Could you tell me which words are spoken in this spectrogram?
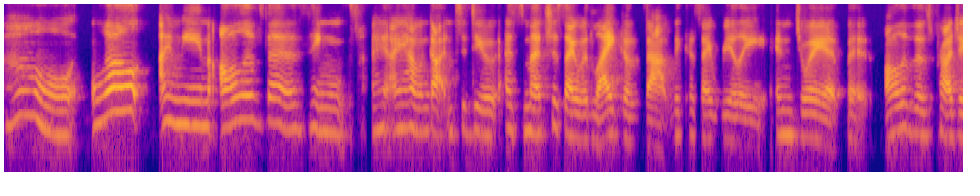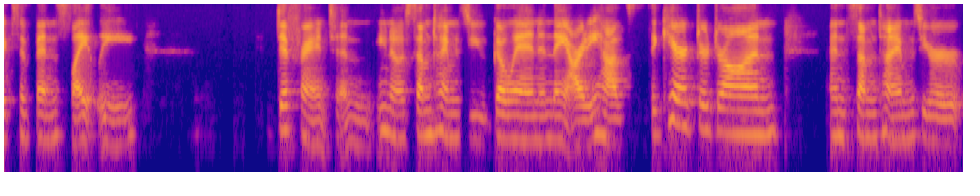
Oh, well, I mean, all of the things I, I, haven't gotten to do as much as I would like of that because I really enjoy it. But all of those projects have been slightly different. And, you know, sometimes you go in and they already have the character drawn, and sometimes you're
